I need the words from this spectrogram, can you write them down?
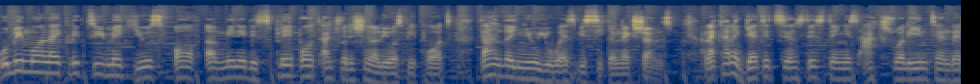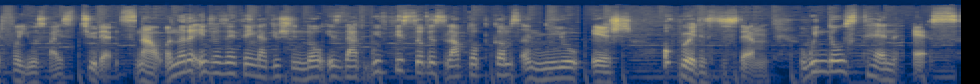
would be more likely to make use of a mini DisplayPort and traditional USB port than the new USB-C connections. And I kinda get it since this thing is actually intended for use by students. Now, another interesting thing that you should know is that with this Surface laptop comes a new-ish operating system Windows 10 S.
